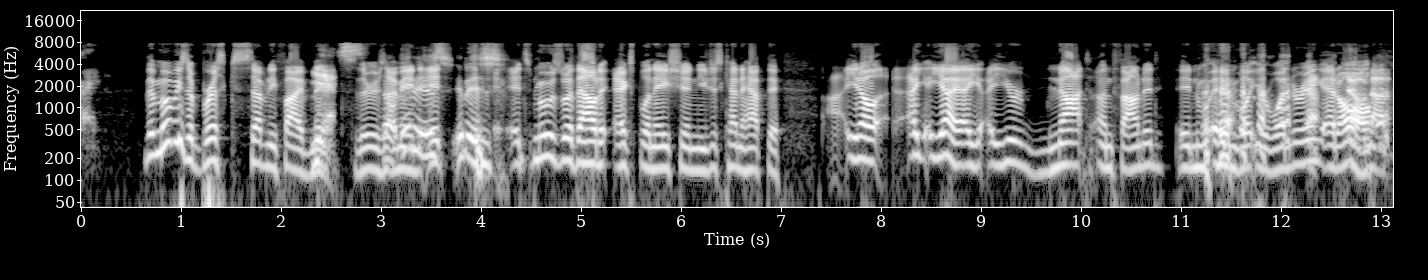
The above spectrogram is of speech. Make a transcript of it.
right. The movie's a brisk 75 minutes Yes. there's No, i mean it is. It is. it moves without explanation. You just kind of have to, uh, you know, I, yeah, I, you're not unfounded in in what you're wondering at all. not-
